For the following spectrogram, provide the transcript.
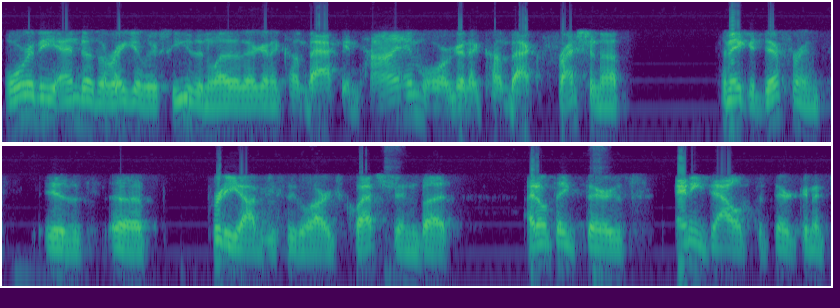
for the end of the regular season. Whether they're going to come back in time or going to come back fresh enough to make a difference is a pretty obviously large question. But I don't think there's any doubt that they're going to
